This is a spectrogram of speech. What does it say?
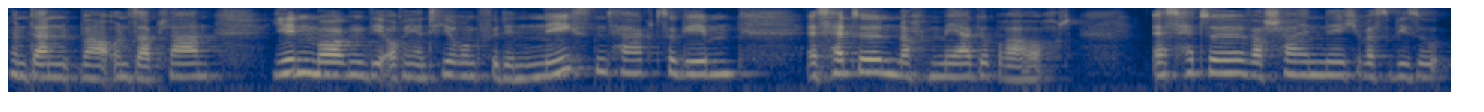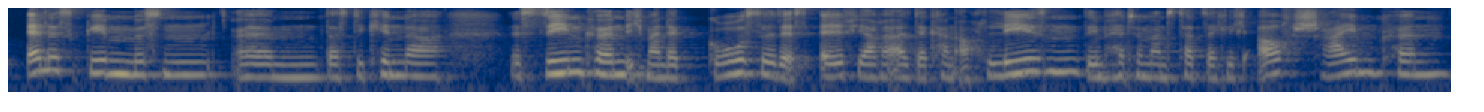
Und dann war unser Plan, jeden Morgen die Orientierung für den nächsten Tag zu geben. Es hätte noch mehr gebraucht. Es hätte wahrscheinlich was Visuelles geben müssen, ähm, dass die Kinder es sehen können. Ich meine, der Große, der ist elf Jahre alt, der kann auch lesen. Dem hätte man es tatsächlich aufschreiben können.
